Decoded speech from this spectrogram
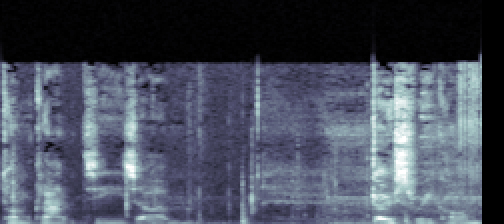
Tom Clancy's um, Ghost Recon.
